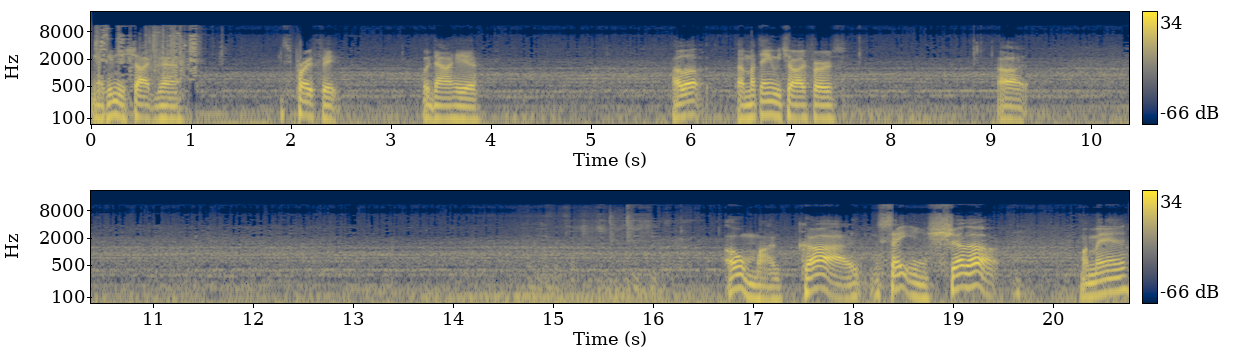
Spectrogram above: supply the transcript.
Yeah, give me a shotgun. It's perfect. We're down here. Hello? Uh, my thing recharge first. Alright. Oh my god. Satan, shut up. My man.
